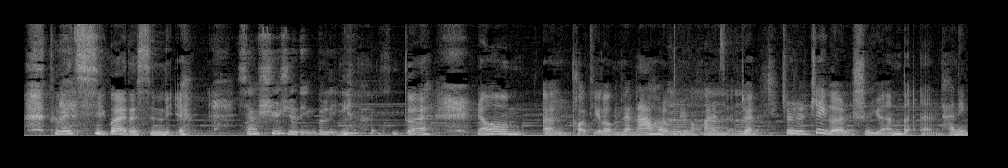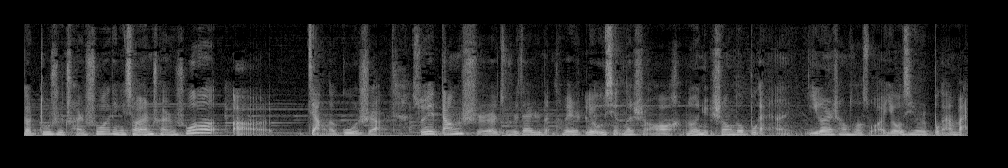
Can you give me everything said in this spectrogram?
特别奇怪的心理，想试试灵不灵？对，然后嗯，跑题了，我们再拉回来我们这个花子。对，就是这个是原本他那个都市传说，那个校园传说，呃，讲的故事，所以当时就是在日本特别流行的时候，很多女生都不敢一个人上厕所，尤其是不敢晚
